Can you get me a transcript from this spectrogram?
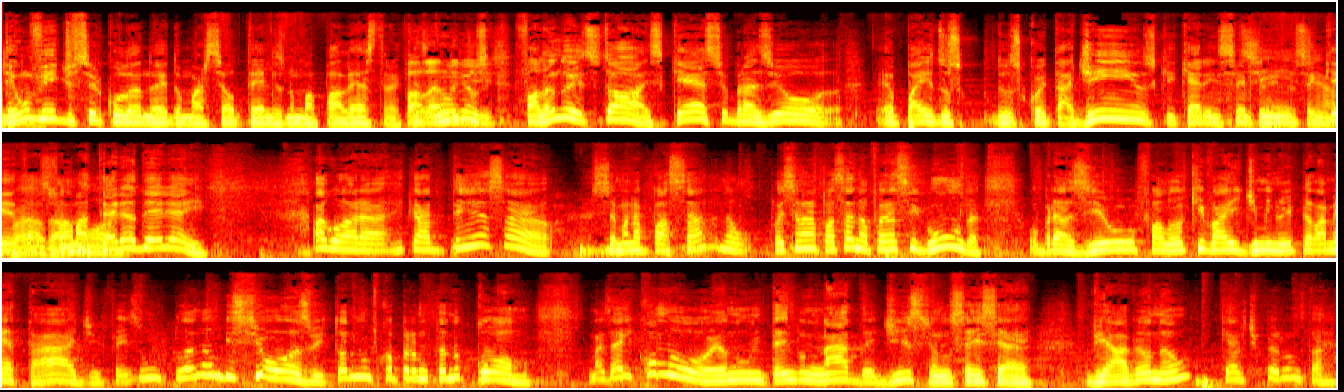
Tem um vídeo circulando aí do Marcel Teles numa palestra. Falando uns- disso. Falando isso, ó, esquece o Brasil, é o país dos, dos coitadinhos que querem sempre Sim, não sei sim, o quê. a tal. famosa. A matéria dele aí. Agora, Ricardo, tem essa semana passada, não, foi semana passada, não, foi na segunda. O Brasil falou que vai diminuir pela metade, fez um plano ambicioso e todo mundo ficou perguntando como. Mas aí, como eu não entendo nada disso, eu não sei se é viável ou não, quero te perguntar.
